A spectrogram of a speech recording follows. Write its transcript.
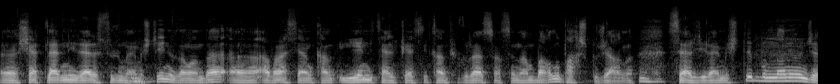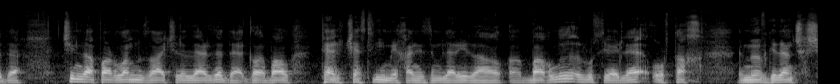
şərtlərini irəli sürməmişdi. Eyni zamanda ə, Avrasiyanın yeni təhlükəsizlik konfiqurasiyası ilə bağlı baxış bucağını sərgiləmişdi. Bundan öncə də Çinlə aparılan müzakirələrdə də qlobal təhlükəsizlik mexanizmləri ilə ə, bağlı Rusiya ilə ortaq mövqedən çıxış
